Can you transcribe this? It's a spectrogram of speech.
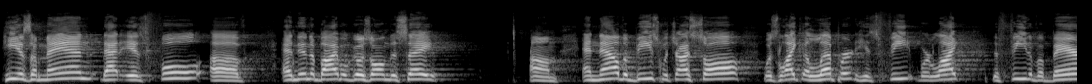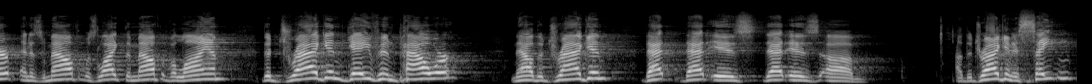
He is a man that is full of, and then the Bible goes on to say, um, and now the beast which I saw was like a leopard. His feet were like the feet of a bear, and his mouth was like the mouth of a lion. The dragon gave him power. Now the dragon, that that is that is um, uh, the dragon is Satan,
